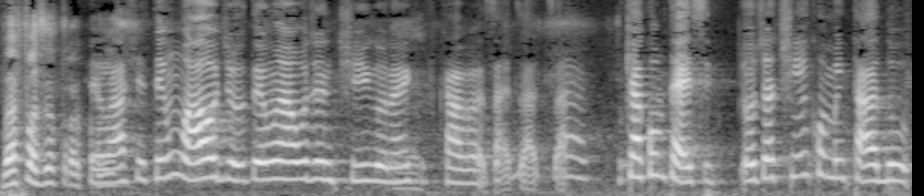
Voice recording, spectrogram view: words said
Vai fazer outra coisa. Relaxa, tem um áudio, tem um áudio antigo, né, é. que ficava, sai do zap zap. O que acontece? Eu já tinha comentado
